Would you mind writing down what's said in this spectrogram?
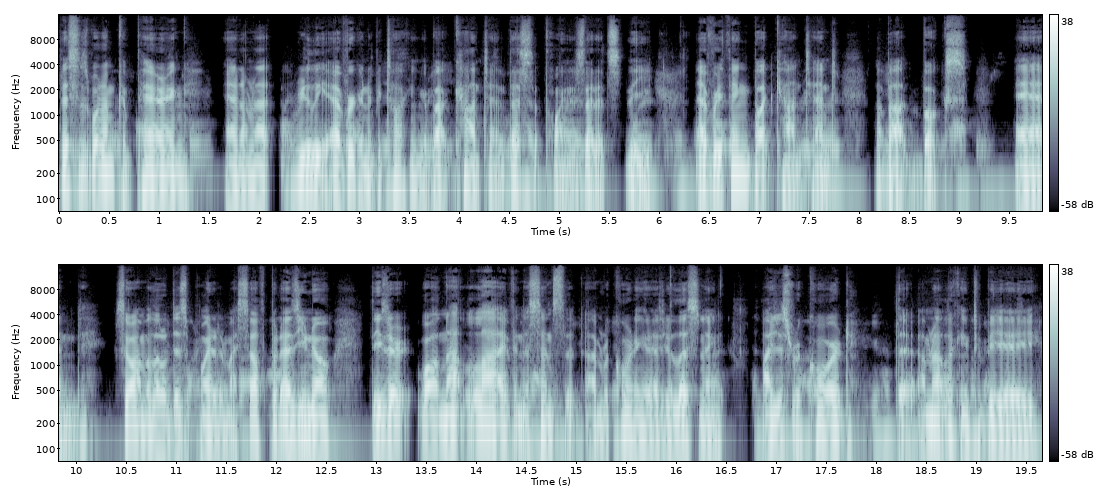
This is what I'm comparing, and I'm not really ever going to be talking about content. That's the point, is that it's the everything but content about books. And so I'm a little disappointed in myself. But as you know, these are, well, not live in the sense that I'm recording it as you're listening. I just record that I'm not looking to be a,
